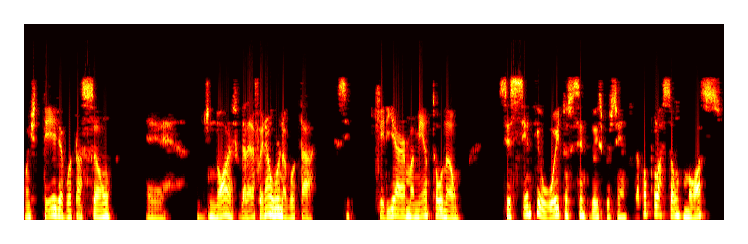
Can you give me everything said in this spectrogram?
onde teve a votação é, de nós, a galera foi na urna votar se queria armamento ou não. 68 ou 62% da população, nós,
